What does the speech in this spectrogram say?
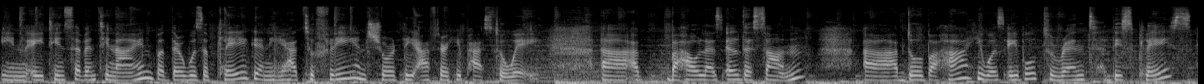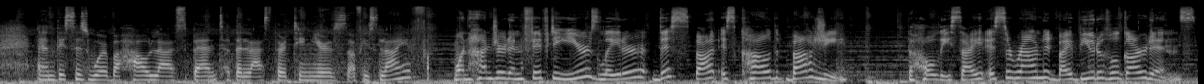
in 1879, but there was a plague and he had to flee, and shortly after he passed away. Uh, Baha'u'llah's eldest son, uh, Abdul Baha, he was able to rent this place, and this is where Baha'u'llah spent the last 13 years of his life. 150 years later, this spot is called Bahji. The holy site is surrounded by beautiful gardens.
